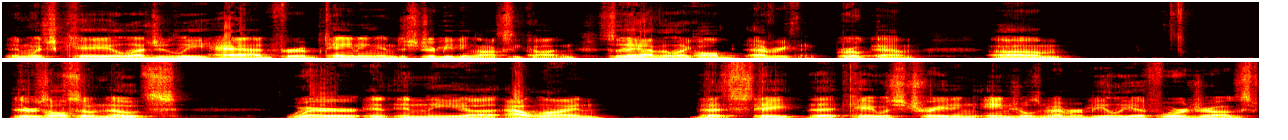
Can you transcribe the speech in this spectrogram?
in which Kay allegedly had for obtaining and distributing OxyContin. So they have it like all everything broke down. Um, there's also notes where in, in the uh, outline that state that Kay was trading Angels memorabilia for drugs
